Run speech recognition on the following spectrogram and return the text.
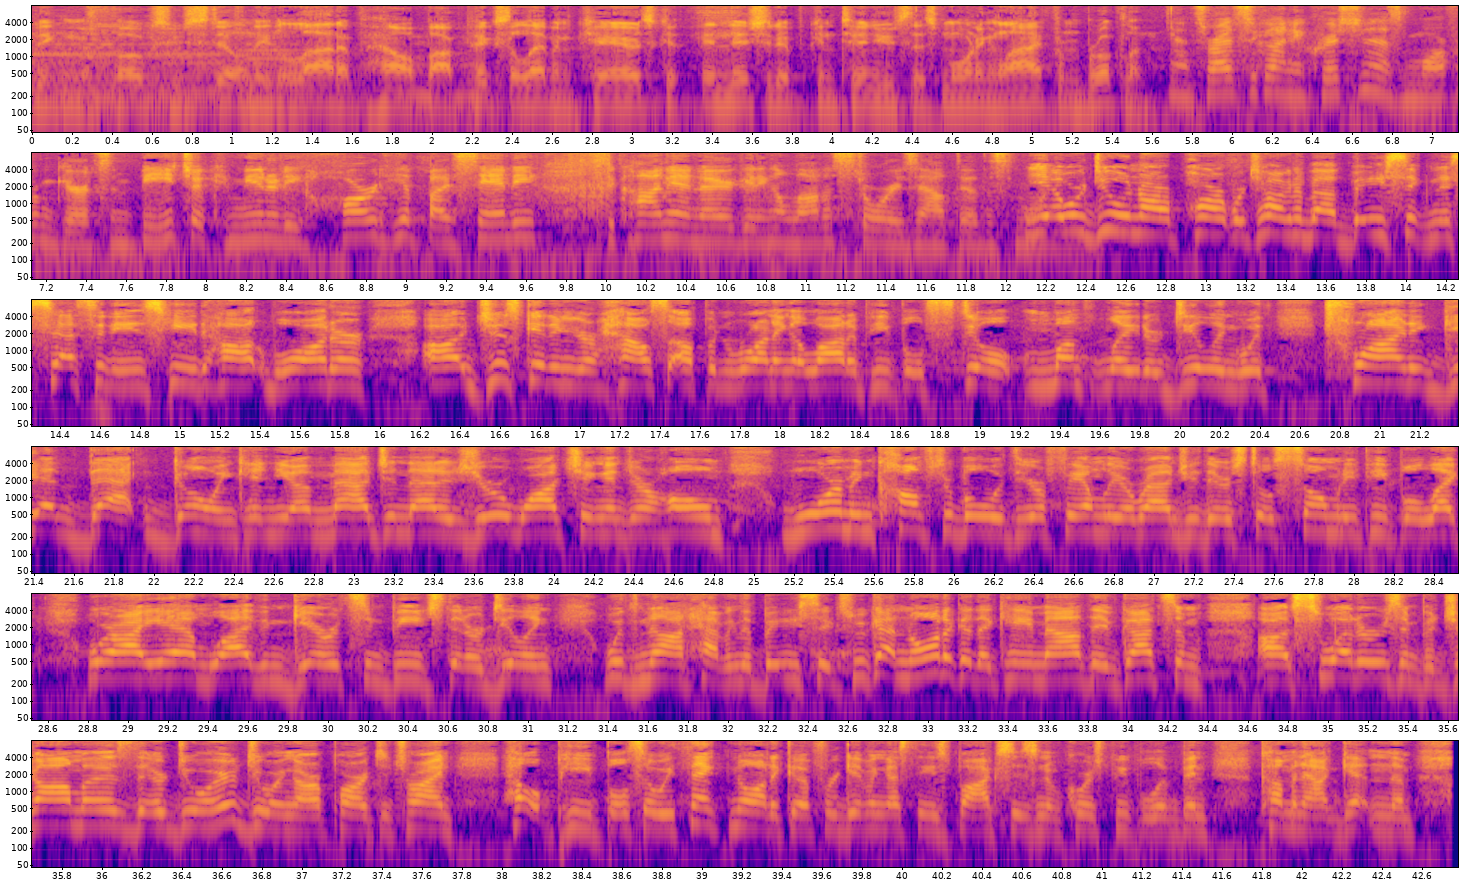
speaking of folks who still need a lot of help, our PIX11 Cares initiative continues this morning live from Brooklyn. That's right. Sukanya Krishnan has more from Gerritsen Beach, a community hard hit by Sandy. Sukanya, I know you're getting a lot of stories out there this morning. Yeah, we're doing our part. We're talking about basic necessities, heat, hot water, uh, just getting your house up and running. A lot of people still, a month later, dealing with trying to get that going. Can you imagine that as you're watching in your home, warm and comfortable with your family around you? There's still so many people like where I am live in Gerritsen Beach that are dealing with not having the basics. We've got Nautica that came out. They've got some uh, sweaters and pajamas. They're doing, we're doing our part to try and help people. So we thank Nautica for giving us these boxes. And of course, people have been coming out getting them.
